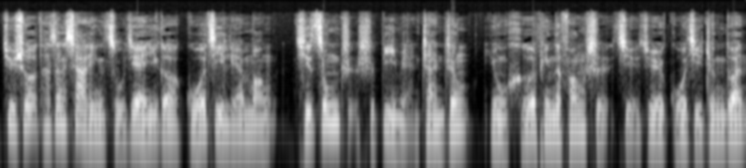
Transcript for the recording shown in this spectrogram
据说他曾下令组建一个国际联盟，其宗旨是避免战争，用和平的方式解决国际争端。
